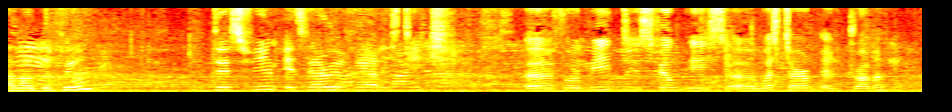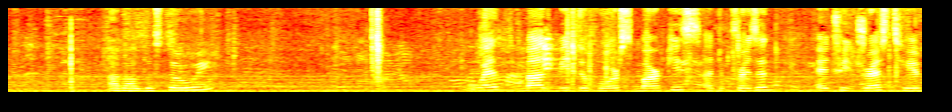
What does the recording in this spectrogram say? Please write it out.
About the film, this film is very realistic. uh, for me, this film is uh, western and drama. About the story, when the man met the horse Marquis at the prison and she dressed him,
